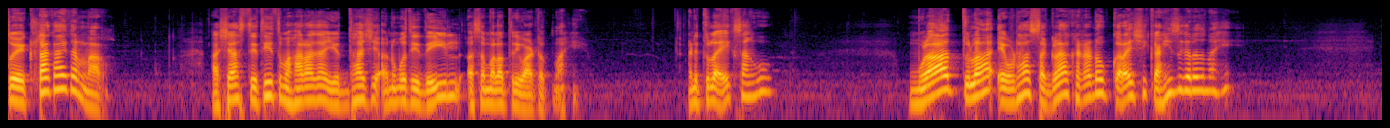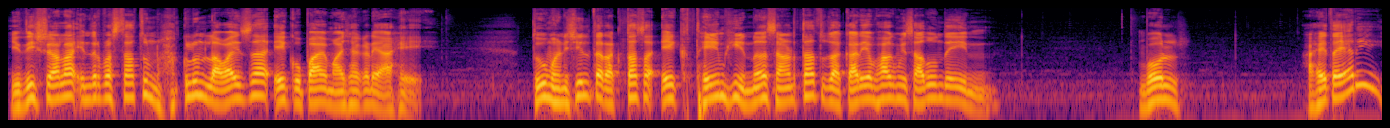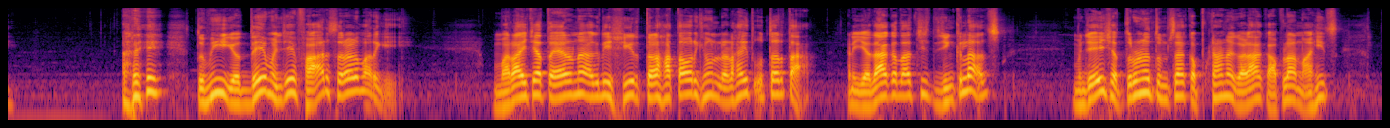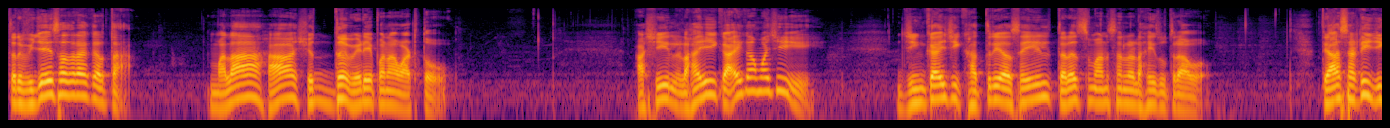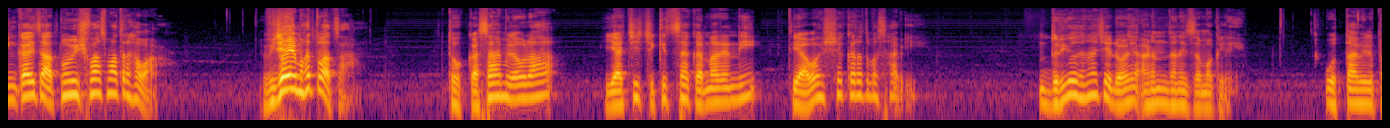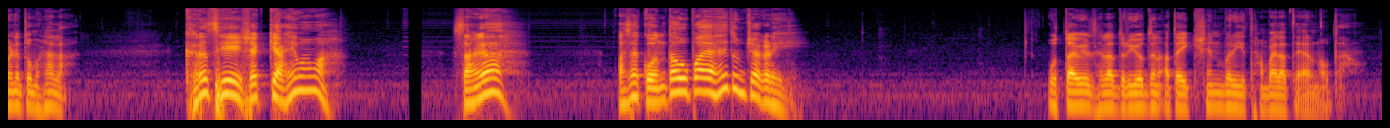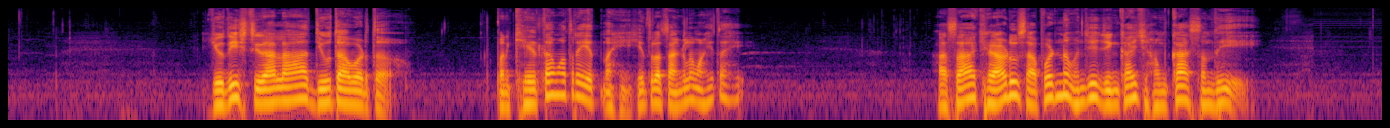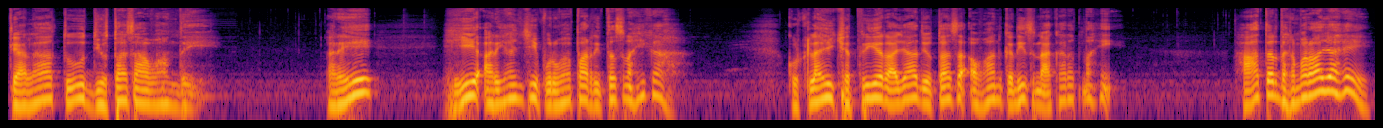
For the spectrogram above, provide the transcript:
तो एकटा काय करणार? अशा स्थितीत महाराजा युद्धाची अनुमती देईल असं मला तरी वाटत नाही. आणि तुला एक सांगू? मुळात तुला एवढा सगळा खटाटोप करायची काहीच गरज नाही. युधिष्ठराला इंद्रप्रस्थातून हकलून लावायचा एक उपाय माझ्याकडे आहे. तू म्हणशील तर रक्ताचा एक थेंबही न सांडता तुझा कार्यभाग मी साधून देईन. बोल. आहे तयारी? अरे तुम्ही योद्धे म्हणजे फार सरळ मार्गी. मरायच्या तयारीनं अगदी शिर तळहातावर घेऊन लढाईत उतरता. आणि यदाकदाचित जिंकलाच म्हणजे शत्रूनं तुमचा कपटानं गळा कापला नाहीच तर विजय साजरा करता. मला हा शुद्ध वेडेपणा वाटतो. अशी लढाई काय कामाची? जिंकायची खात्री असेल तरच माणसानं लढाईत उतरावं. त्यासाठी जिंकायचा आत्मविश्वास मात्र हवा. विजय महत्त्वाचा तो कसा मिळवला? याची चिकित्सा करणाऱ्यांनी ती अवश्य करत बसावी. दुर्योधनाचे डोळे आनंदाने चमकले. उत्तावीळपणे तो म्हणाला खरंच हे शक्य आहे मामा. सांगा असा कोणता उपाय आहे तुमच्याकडे? उत्तावीळ झाला दुर्योधन आता एक क्षणभरही थांबायला तयार नव्हता. युधिष्ठिराला द्यूत आवडतं पण खेळता मात्र येत नाही हे तुला चांगलं माहीत आहे. असा खेळाडू सापडणं म्हणजे जिंकायची हमखास संधी. त्याला तू द्यूताचं आव्हान दे. अरे ही आर्यांची पूर्वापार रीतच नाही का? कुठलाही क्षत्रिय राजा द्यूताचं आव्हान कधीच नाकारत नाही. हा तर धर्मराज आहे.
